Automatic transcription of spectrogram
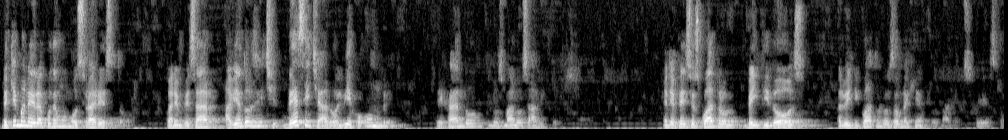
¿De qué manera podemos mostrar esto? Para empezar, habiendo desechado el viejo hombre, dejando los malos hábitos. En Efesios 4, 22 al 24 nos da un ejemplo, hermanos, de esto.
